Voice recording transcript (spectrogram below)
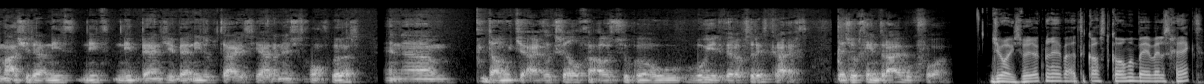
maar als je daar niet, niet, niet bent, je bent niet op tijd, ja, dan is het gewoon gebeurd. En um, dan moet je eigenlijk zelf gaan uitzoeken hoe, hoe je het weer op de rit krijgt. Er is ook geen draaiboek voor. Joyce, wil je ook nog even uit de kast komen? Ben je wel eens gehackt?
